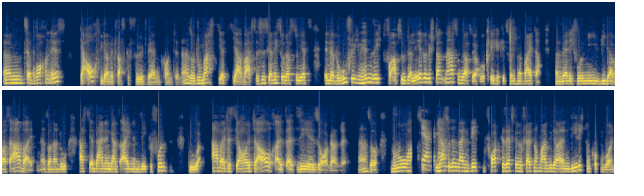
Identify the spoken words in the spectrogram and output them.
ähm, zerbrochen ist, ja auch wieder mit was gefüllt werden konnte. Ne? So, du machst jetzt ja was. Es ist ja nicht so, dass du jetzt in der beruflichen Hinsicht vor absoluter Leere gestanden hast und sagst, ja, okay, hier geht's wohl nicht mehr weiter. Dann werde ich wohl nie wieder was arbeiten, ne? sondern du hast ja deinen ganz eigenen Weg gefunden. Du arbeitest ja heute auch als, als Seelsorgerin. Ne? So, wo hast du, ja, genau. Wie hast du denn deinen Weg fortgesetzt, wenn wir vielleicht nochmal wieder in die Richtung gucken wollen,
